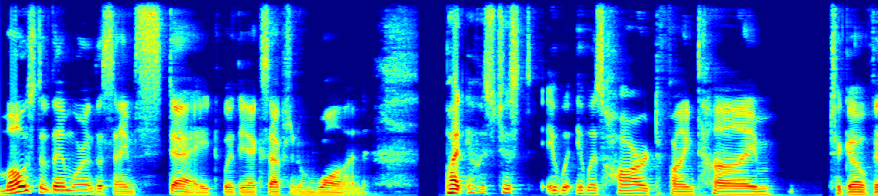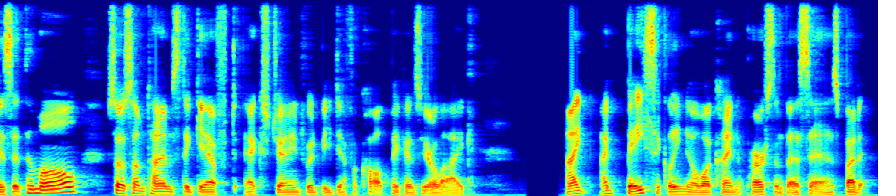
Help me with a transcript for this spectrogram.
most of them were in the same state, with the exception of one. But it was just it w- it was hard to find time to go visit them all. So sometimes the gift exchange would be difficult because you're like, I I basically know what kind of person this is, but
